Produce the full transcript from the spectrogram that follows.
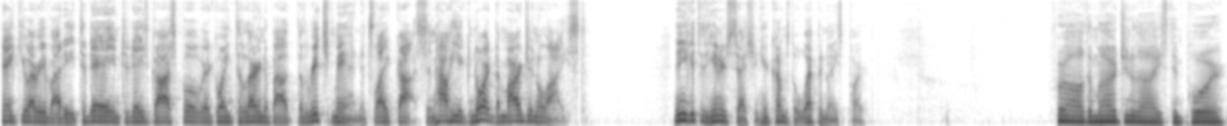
Thank you, everybody. Today, in today's gospel, we're going to learn about the rich man. It's like us and how he ignored the marginalized. And then you get to the intercession. Here comes the weaponized part. For all the marginalized and poor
